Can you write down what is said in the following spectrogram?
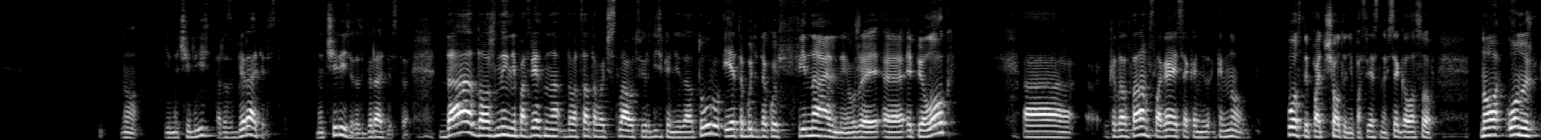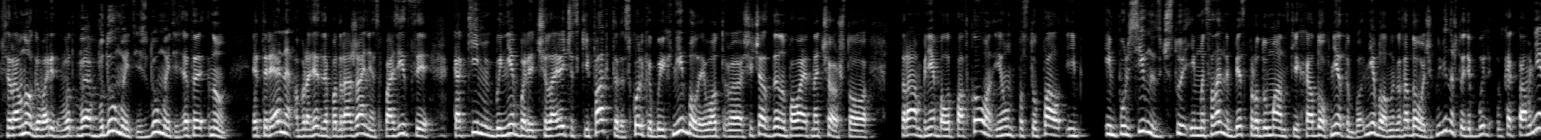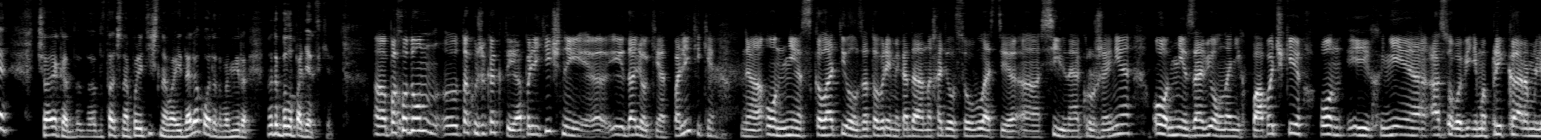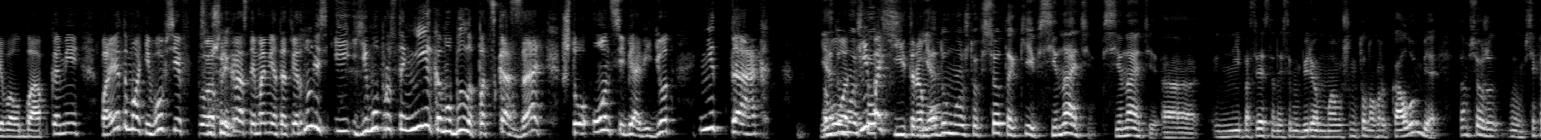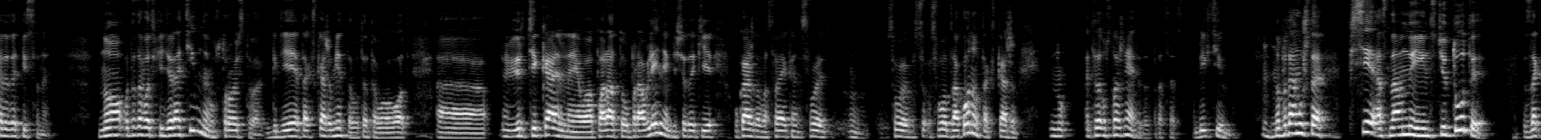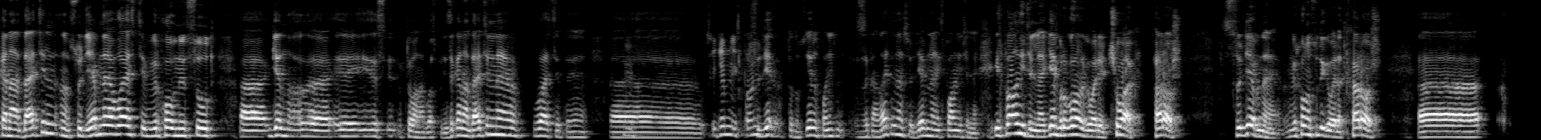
Ну, и начались разбирательства. Начались разбирательства. Да, должны непосредственно 20 числа утвердить кандидатуру, и это будет такой финальный уже э, эпилог, э, когда втором слагается ну, после подсчета непосредственно всех голосов. Но он все равно говорит, вот вы вдумайтесь, вдумайтесь, это, ну, это реально образец для подражания с позиции, какими бы ни были человеческие факторы, сколько бы их ни было, и вот э, сейчас Дэн уповает на что, что Трамп не был подкован, и он поступал и импульсивный, зачастую эмоционально, без продуманских ходов. Нет, не было многоходовочек. Но видно, что эти были, как по мне, человека достаточно политичного и далекого от этого мира, но это было по-детски. А, походу, он э, такой же, как ты, аполитичный э, и далекий от политики. Э, он не сколотил за то время, когда находился у власти сильное окружение. Он не завел на них папочки. Он их не особо, видимо, прикармливал бабками. Поэтому от него все в Слушай, прекрасный момент отвернулись. И ему просто некому было подсказать, что он себя ведет не так, я вот, думаю, что, по-хитрому. Я думаю, что все-таки в Сенате, в Сенате, э, непосредственно, если мы берем Вашингтон, округ Колумбия, там все же, ну, все ходы записаны. Но вот это вот федеративное устройство, где, так скажем, нет вот этого вот э, вертикального аппарата управления, где все-таки у каждого своя, свой, ну, свой свод законов, так скажем, ну, это усложняет этот процесс, объективно. Угу. Ну, потому что все основные институты, законодательная, ну, судебная власть, Верховный суд, э, ген, э, э, кто она, господи, законодательная власть, это э, судебная исполнительная, суде, кто судебная исполнительная, законодательная, судебная, исполнительная. Исполнительная, генпрокурор говорит, чувак, хорош, судебная, Верховный суды говорят, хорош, э,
